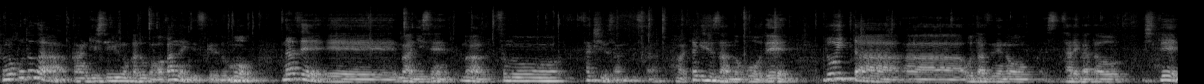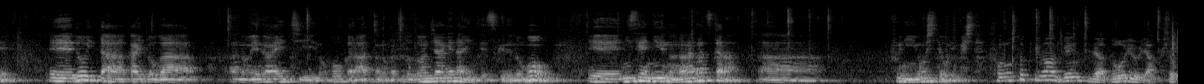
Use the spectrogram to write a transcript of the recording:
そのことが関係しているのかどうかわかんないんですけれども、なぜ、えーまあ、2000、まあ、その、佐喜州さんですか、佐喜州さんの方で、どういったあーお尋ねのされ方をして、えーどういった回答があの NIH の方からあったのか、ちょっと存じ上げないんですけれども、えー2002年の7月からあー赴任をしておりました。その時は現地ではどういう役職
